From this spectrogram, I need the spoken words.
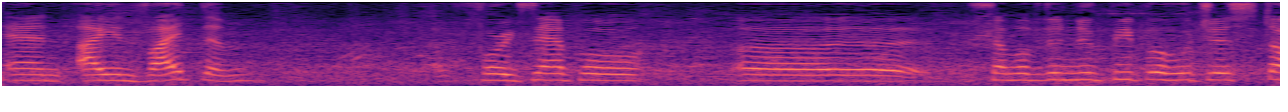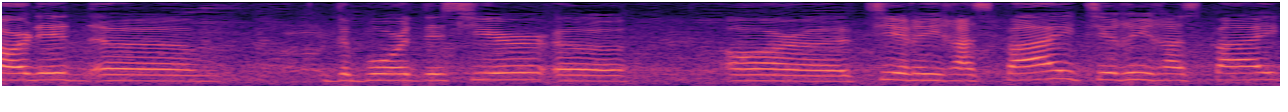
And I invite them for example, uh, some of the new people who just started um, the board this year uh, are uh, Thierry Raspail. Thierry Raspail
